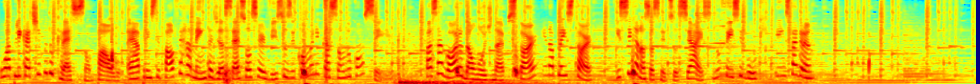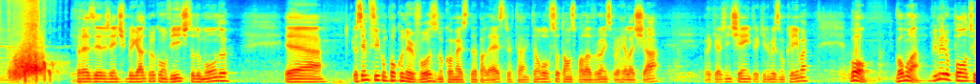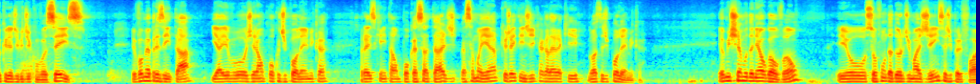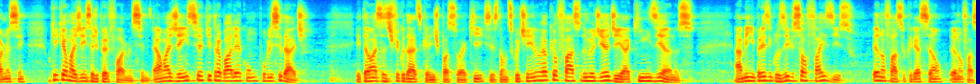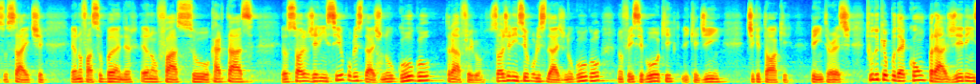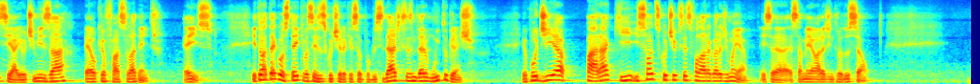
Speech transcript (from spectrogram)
O aplicativo do Cresce São Paulo é a principal ferramenta de acesso aos serviços e comunicação do Conselho. Faça agora o download na App Store e na Play Store. E siga nossas redes sociais no Facebook e Instagram. Prazer, gente. Obrigado pelo convite, todo mundo. É, eu sempre fico um pouco nervoso no começo da palestra, tá? Então vou soltar uns palavrões para relaxar, para que a gente entre aqui no mesmo clima. Bom, Vamos lá. Primeiro ponto que eu queria dividir com vocês, eu vou me apresentar e aí eu vou gerar um pouco de polêmica para esquentar um pouco essa tarde, essa manhã, porque eu já entendi que a galera aqui gosta de polêmica. Eu me chamo Daniel Galvão, eu sou fundador de uma agência de performance. O que é uma agência de performance? É uma agência que trabalha com publicidade. Então, essas dificuldades que a gente passou aqui, que vocês estão discutindo, é o que eu faço do meu dia a dia há 15 anos. A minha empresa, inclusive, só faz isso. Eu não faço criação, eu não faço site, eu não faço banner, eu não faço cartaz. Eu só gerencio publicidade no Google Tráfego. Só gerencio publicidade no Google, no Facebook, LinkedIn, TikTok, Pinterest. Tudo que eu puder comprar, gerenciar e otimizar é o que eu faço lá dentro. É isso. Então, até gostei que vocês discutiram aqui sobre publicidade, que vocês me deram muito gancho. Eu podia parar aqui e só discutir o que vocês falaram agora de manhã, essa, essa meia hora de introdução.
